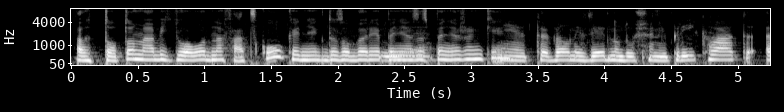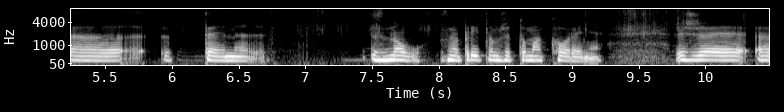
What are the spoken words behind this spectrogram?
Ale toto má byť dôvod na facku, keď niekto zoberie peniaze Nie. z peňaženky? Nie, to je veľmi zjednodušený príklad. E, ten znovu sme pri tom, že to má korene. Že e,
